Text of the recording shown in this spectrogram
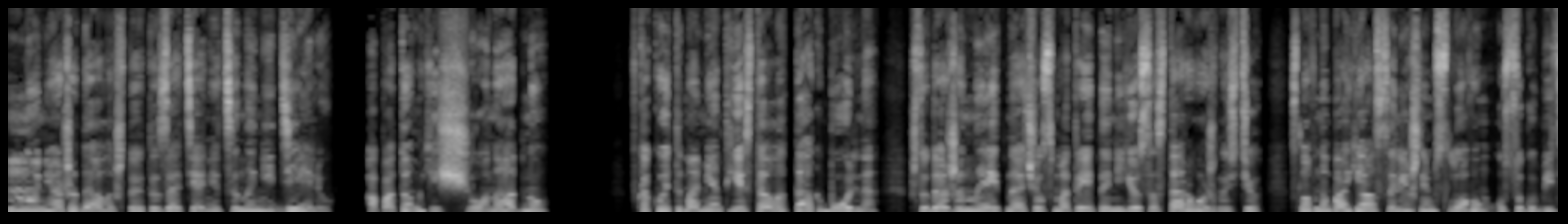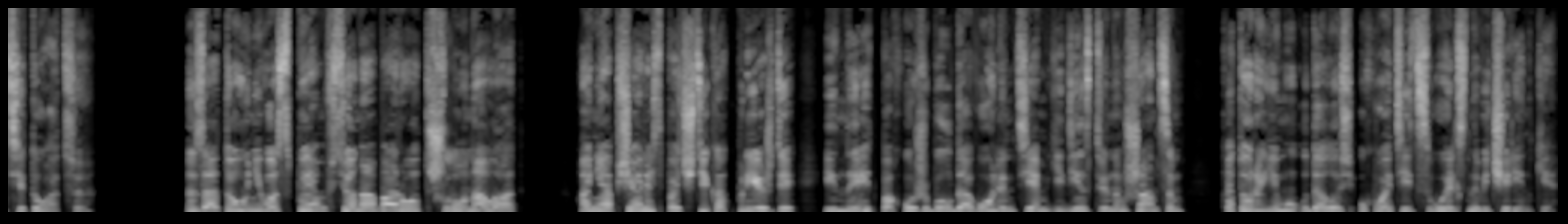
но не ожидала, что это затянется на неделю, а потом еще на одну. В какой-то момент ей стало так больно, что даже Нейт начал смотреть на нее с осторожностью, словно боялся лишним словом усугубить ситуацию. Зато у него с Пэм все наоборот, шло на лад. Они общались почти как прежде, и Нейт, похоже, был доволен тем единственным шансом, который ему удалось ухватить с Уэльс на вечеринке.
